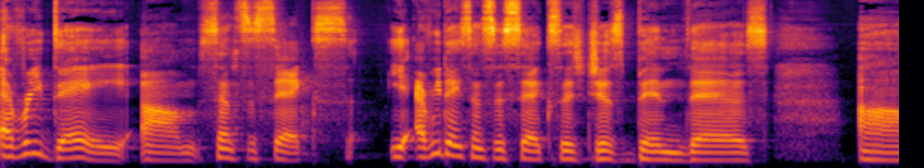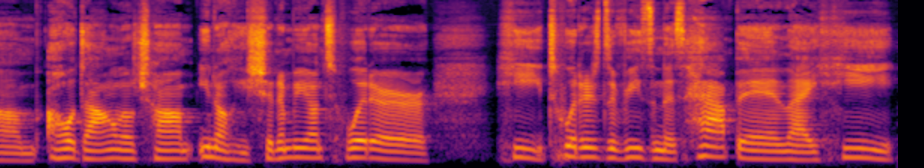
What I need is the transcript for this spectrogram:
every day um, since the six, yeah, every day since the six, has just been this um, oh, Donald Trump, you know, he shouldn't be on Twitter. He Twitter's the reason this happened. Like he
